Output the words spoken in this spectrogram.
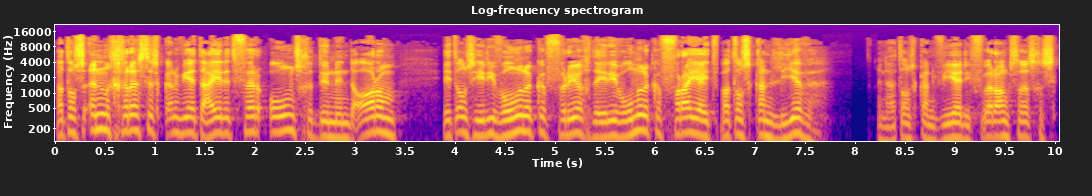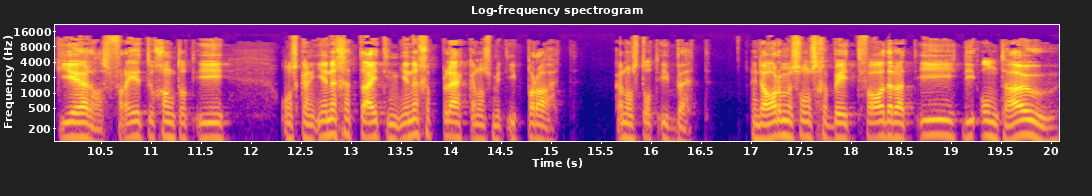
Dat ons in Christus kan weet hy het dit vir ons gedoen en daarom het ons hierdie wonderlike vreugde, hierdie wonderlike vryheid wat ons kan lewe. En dat ons kan weer die voorhangsel is geskeur, daar's vrye toegang tot U. Ons kan enige tyd en enige plek kan ons met U praat. Kan ons tot U bid. En daarom is ons gebed, Vader, dat U die onthou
